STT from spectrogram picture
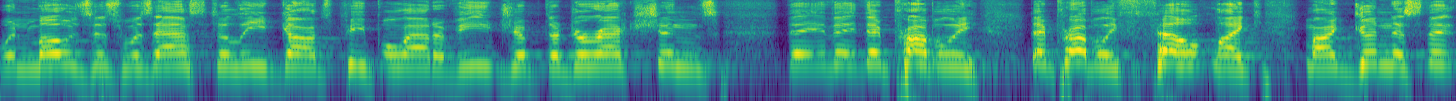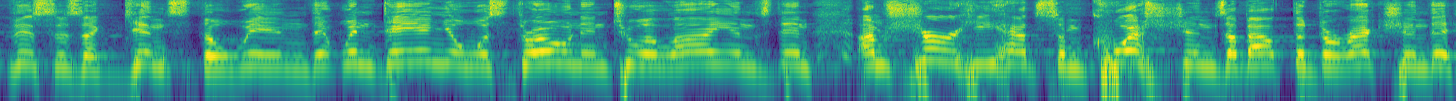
when Moses was asked to lead God's people out of Egypt, the directions, they, they, they, probably, they probably felt like, my goodness, this is against the wind. That when Daniel was thrown into a lion's den, I'm sure he had some questions about the direction. That,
